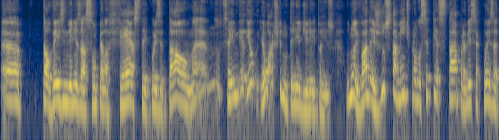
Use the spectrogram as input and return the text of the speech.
é, talvez indenização pela festa e coisa e tal, né, não sei, eu, eu, eu, acho que não teria direito a isso. O noivado é justamente para você testar, para ver se a coisa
